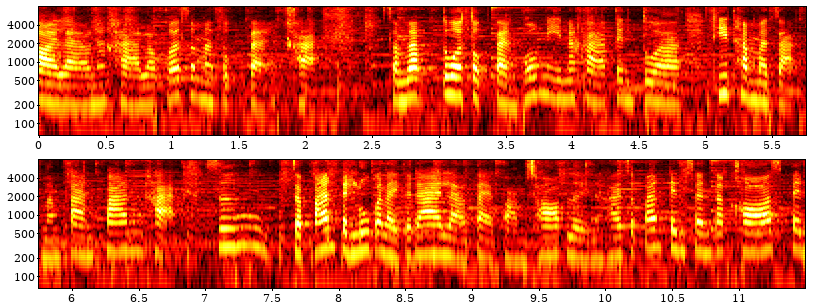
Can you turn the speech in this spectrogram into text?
ร้อยแล้วนะคะ เราก็จะมาตกแต่งค่ะสำหรับตัวตกแต่งพวกนี้นะคะ เป็นตัวที่ทำมาจากน้ำตาลปั้นค่ะ ซึ่งจะปั้นเป็นรูปอะไรก็ได้แล้วแต่ความชอบเลยนะคะ จะปั้นเป็นเซนต์คลอสเป็น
